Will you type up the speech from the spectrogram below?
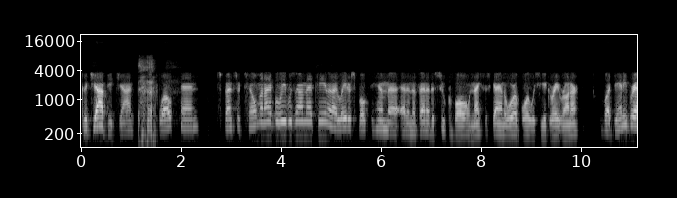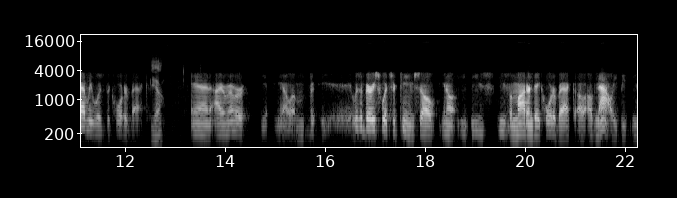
Good job, Big John. 12-10. Spencer Tillman, I believe, was on that team, and I later spoke to him at, at an event at the Super Bowl. Nicest guy in the world. Boy, was he a great runner. But Danny Bradley was the quarterback. Yeah. And I remember, you know, um, it was a Barry Switzer team, so you know he, he's he's the modern day quarterback of, of now. He'd be he,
